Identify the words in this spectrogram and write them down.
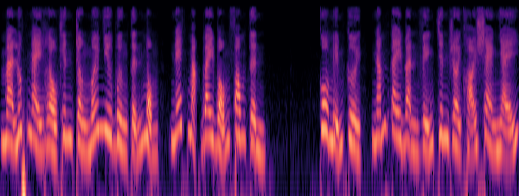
Mà lúc này Hầu khinh Trần mới như bừng tỉnh mộng, nét mặt bay bổng phong tình. Cô mỉm cười, nắm tay Bành Viễn Chinh rời khỏi sàn nhảy.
